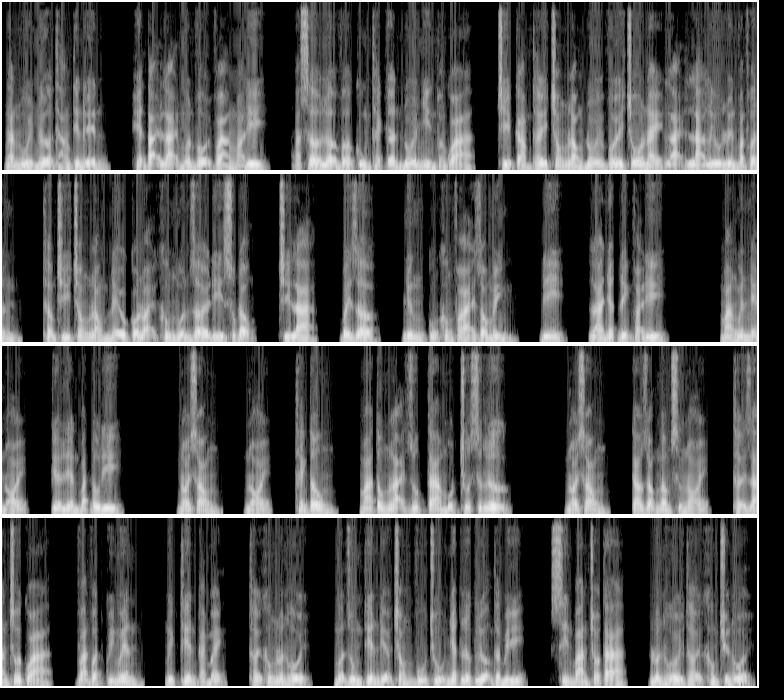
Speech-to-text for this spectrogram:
Ngắn ngủi nửa tháng tiến đến, hiện tại lại muốn vội vàng mà đi. Bác sở lở vợ cùng thạch thần đối nhìn thoáng qua, chỉ cảm thấy trong lòng đối với chỗ này lại là lưu luyến vạn phân, thậm chí trong lòng đều có loại không muốn rời đi xúc động, chỉ là, bây giờ, nhưng cũng không phải do mình, đi, là nhất định phải đi. Ma nguyên nhẹ nói, kia liền bắt đầu đi. Nói xong, nói, thánh tông, ma tông lại giúp ta một chút sức lực. nói xong, cao giọng ngâm sướng nói, thời gian trôi qua, vạn vật quy nguyên, nghịch thiên cải mệnh, thời không luân hồi, mượn dùng tiên địa trong vũ trụ nhất lực lượng thần bí xin ban cho ta, luân hồi thời không chuyển đổi.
